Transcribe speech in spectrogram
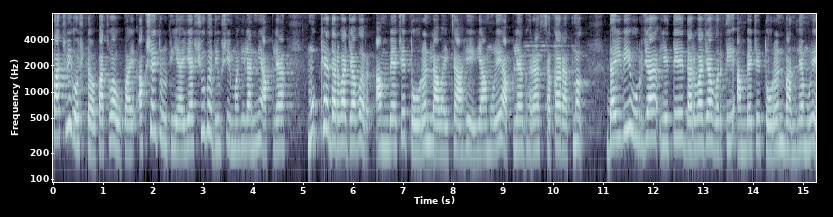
पाचवी गोष्ट पाचवा उपाय अक्षय तृतीया या शुभ दिवशी महिलांनी आपल्या मुख्य दरवाजावर आंब्याचे तोरण लावायचं आहे. यामुळे आपल्या घरात सकारात्मक दैवी ऊर्जा येते दरवाजावरती आंब्याचे तोरण बांधल्यामुळे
